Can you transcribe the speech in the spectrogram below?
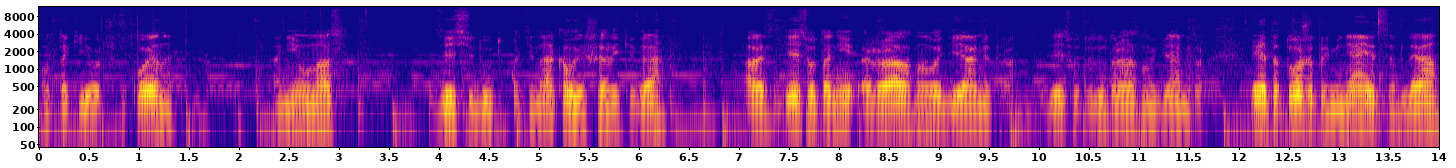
вот такие вот штуковины. Они у нас здесь идут одинаковые шарики, да? А здесь вот они разного диаметра. Здесь вот идут разного диаметра. И это тоже применяется для,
